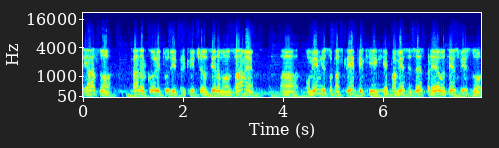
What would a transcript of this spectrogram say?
jasno kadarkoli tudi prekliče oziroma odzame. Uh, pomembni so pa sklepi, ki jih je pa mesec vse sprejel v tem smislu,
